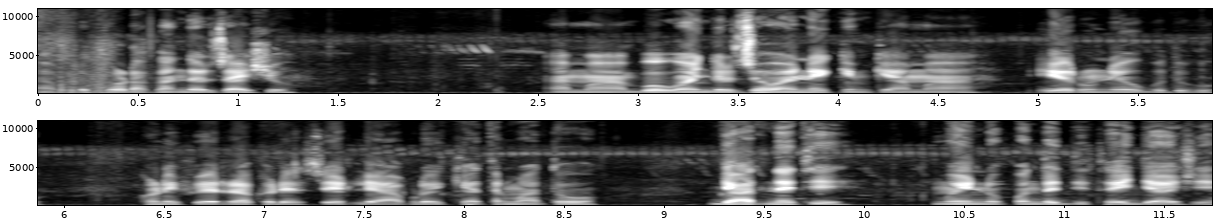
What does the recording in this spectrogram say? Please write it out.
આપણે થોડાક અંદર જઈશું. આમાં બહુ અંદર જવાય નહીં, કેમ કે આમાં એરું ને એવું બધું ઘણી ફેર રખડે છે, એટલે આપણે ખેતરમાં તો જાત નથી, મહિનો પંદર દી થઈ જાય છે.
